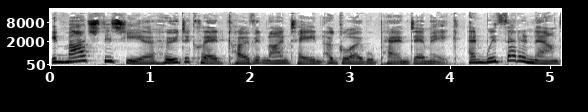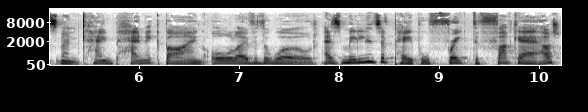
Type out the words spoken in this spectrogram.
In March this year, WHO declared COVID 19 a global pandemic. And with that announcement came panic buying all over the world as millions of people freaked the fuck out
